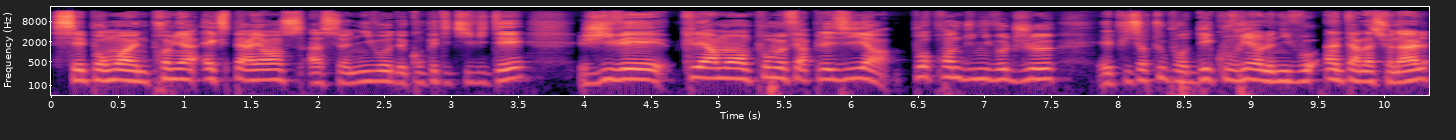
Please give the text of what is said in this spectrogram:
C'est pour moi une première expérience à ce niveau de compétitivité. J'y vais clairement pour me faire plaisir, pour prendre du niveau de jeu et puis surtout pour découvrir le niveau international.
